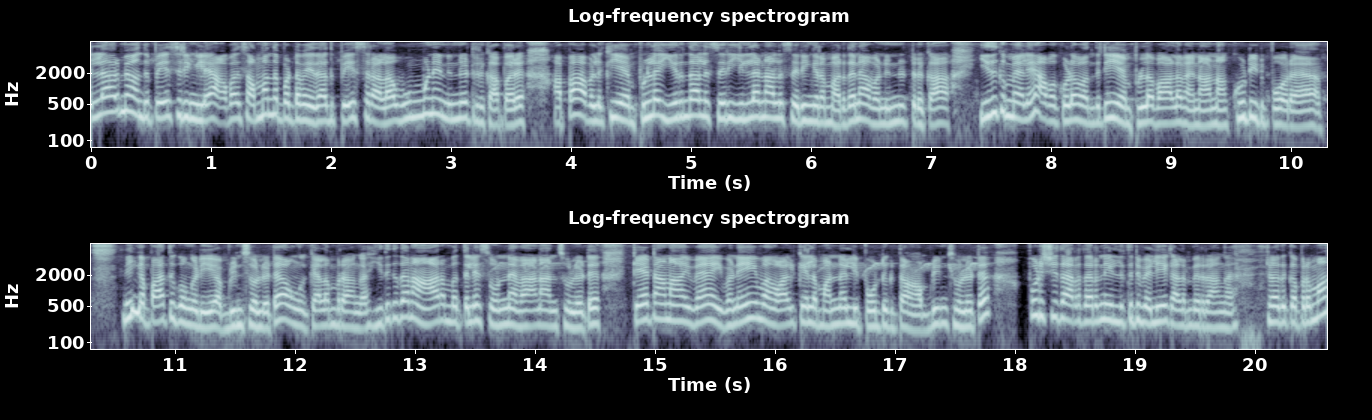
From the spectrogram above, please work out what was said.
எல்லாருமே வந்து பேசுகிறீங்களே அவள் சம்மந்தப்பட்டவ ஏதாவது பேசுகிறாளா உம்முனே நின்றுட்டு இருக்கா பாரு. அப்பா அவளுக்கு என் பிள்ளை இருந்தாலும் சரி இல்லைனாலும் சரிங்கிற மாதிரி தானே அவள் நின்றுட்டு இருக்கா இதுக்கு மேலே அவள் கூட வந்துட்டு என் பிள்ளை வாழ வேணாம் நான் கூட்டிகிட்டு போகிறேன் நீங்கள் பார்த்துக்கோங்கடி அப்படின்னு சொல்லிட்டு அவங்க கிளம்புறாங்க. இதுக்கு தான் நான் ஆரம்பத்திலே சொன்னேன் வேணான்னு சொல்லிட்டு. கேட்டானா இவன்? இவனே இவன் வாழ்க்கையில் மண்ணள்ளி போட்டுக்கிட்டான். அப்படின்னு சொல்லிட்டு பிடிச்சி தர தரன்னு இழுத்துட்டு வெளியே கிளம்பிடுறாங்க. அதுக்கப்புறமா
